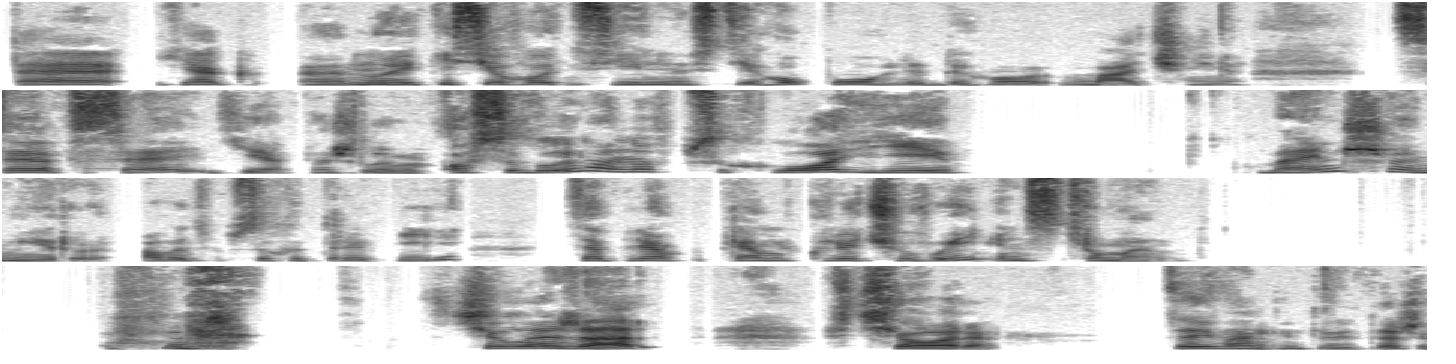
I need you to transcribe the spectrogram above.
те, як е, ну, якісь його цінності, його погляди, його бачення, це все є важливим. Особливо ну, в психології меншою мірою, а от в психотерапії це прям, прям ключовий інструмент. Чула жарт вчора. Це Іван, я тобі теж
